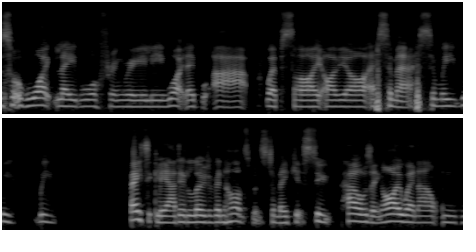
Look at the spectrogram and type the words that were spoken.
a sort of white label offering, really, white label app, website, IVR, SMS. And we, we, we basically added a load of enhancements to make it suit housing. I went out and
